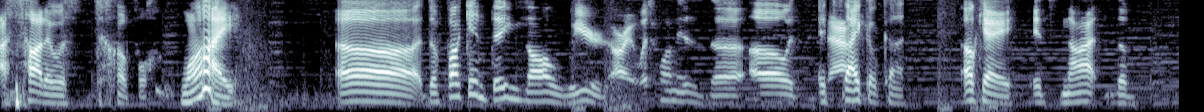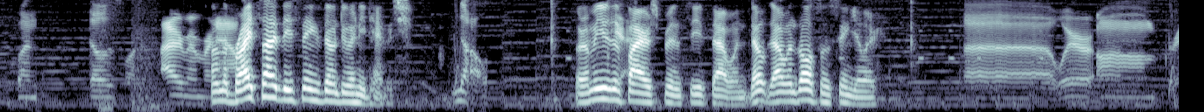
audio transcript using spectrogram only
I thought it was double. Why? Uh, the fucking thing's all weird. All right, which one is the? Oh, it's It's that. psycho cut. Okay, it's not the one. Those ones. I remember. On the bright side, these things don't do any damage. No. But I'm using Yeah. fire spin. see if that one. Nope, that one's also singular. Uh, we're on break.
